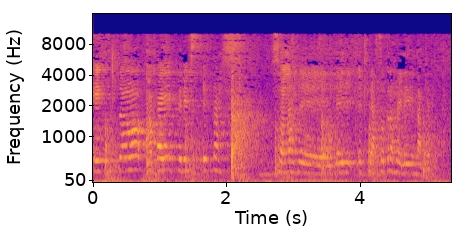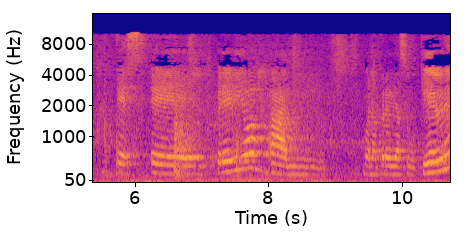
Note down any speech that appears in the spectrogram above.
Esto, acá hay tres, estas son las de las otras de Lady Macbeth. Es eh, previo al, bueno, previo a su quiebre,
